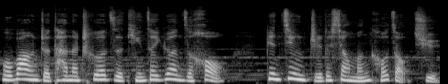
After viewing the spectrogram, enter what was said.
我望着他那车子停在院子后，便径直地向门口走去。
